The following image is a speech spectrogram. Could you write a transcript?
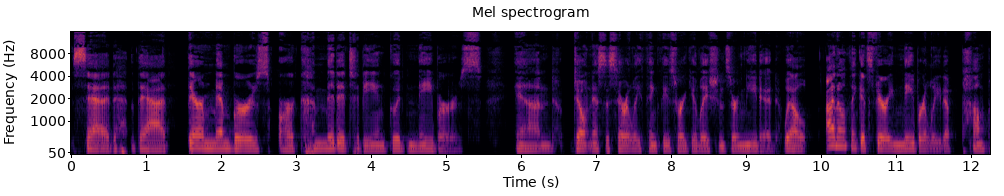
said that their members are committed to being good neighbors and don't necessarily think these regulations are needed. Well, I don't think it's very neighborly to pump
